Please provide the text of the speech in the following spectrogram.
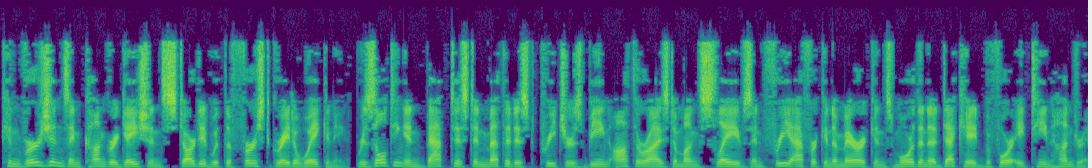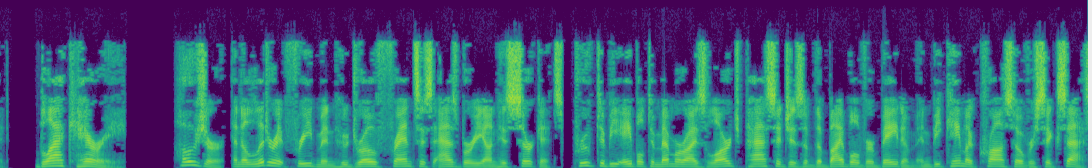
Conversions and congregations started with the First Great Awakening, resulting in Baptist and Methodist preachers being authorized among slaves and free African Americans more than a decade before 1800. Black Harry Hosier, an illiterate freedman who drove Francis Asbury on his circuits, proved to be able to memorize large passages of the Bible verbatim and became a crossover success,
